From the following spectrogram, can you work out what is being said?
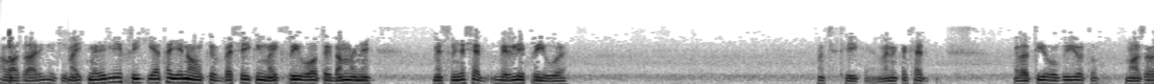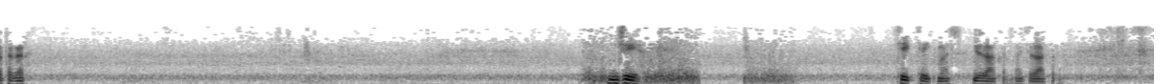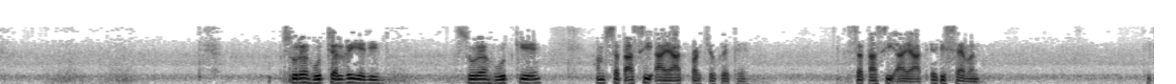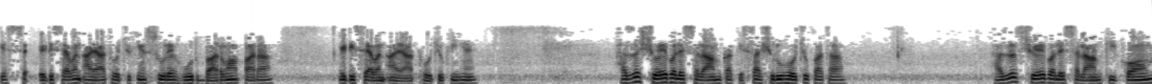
آواز آ رہی ہے جی مائک میرے لیے فری کیا تھا، یہ نہ ہو کہ ویسے ہی کہیں مائک فری ہوا تو ایک دم میں نے میں سمجھا شاید میرے لیے فری ہوا ہے۔ اچھا ٹھیک ہے۔ میں نے کہا شاید غلطی ہو گئی ہو تو معذرت اگر جی۔ ٹھیک ٹھیک، بس۔ جزاک اللہ جزاک اللہ۔ سورہ ہود چل رہی ہے جی۔ سورہ ہود کے ہم ستاسی آیات پڑھ چکے تھے۔ ستاسی آیات، ایٹی سیون۔ ٹھیک ہے ایٹی سیون آیات ہو چکی ہیں۔ سورہ ہود بارہواں پارا ایٹی سیون آیات ہو چکی ہیں۔ حضرت شعیب علیہ السلام کا قصہ شروع ہو چکا تھا۔ حضرت شعیب علیہ السلام کی قوم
